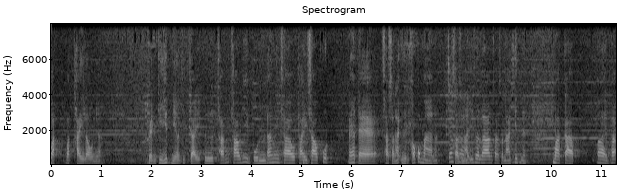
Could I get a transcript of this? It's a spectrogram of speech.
วัดวัดไทยเราเนี่ยเป็นที่ยึดเหนี่ยวจิตใจ คือทั้งชาวญี่ปุ่น ทั้งชาวไทยชาวพุทธแม้แต่ศาสนาอื่นเขาก็มานะเจ้าค่ะศาสนาอิสลาม ศาสนาคริดเนี่ยมากราบไหว้พระ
